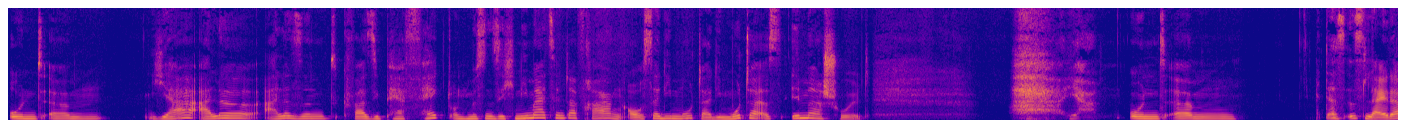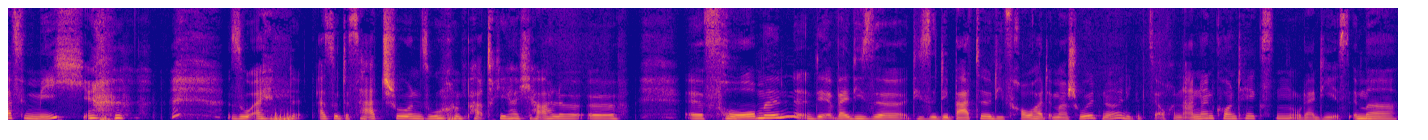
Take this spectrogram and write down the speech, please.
Und ähm, ja, alle, alle sind quasi perfekt und müssen sich niemals hinterfragen, außer die Mutter. Die Mutter ist immer schuld. Ja, und ähm, das ist leider für mich so ein, also das hat schon so patriarchale äh, äh, Formen, der, weil diese, diese Debatte, die Frau hat immer Schuld, ne? die gibt es ja auch in anderen Kontexten oder die ist immer,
